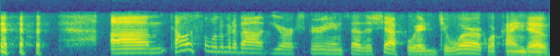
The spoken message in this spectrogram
Um, tell us a little bit about your experience as a chef. Where did you work? What kind of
